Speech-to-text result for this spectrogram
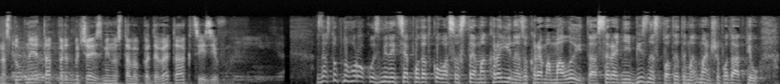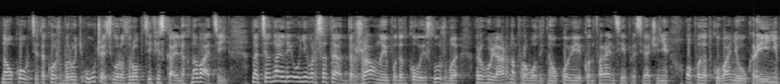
Наступний етап передбачає зміну ставок ПДВ та акцизів. З наступного року зміниться податкова система країни. Зокрема, малий та середній бізнес платитиме менше податків. Науковці також беруть участь у розробці фіскальних новацій. Національний університет Державної податкової служби регулярно проводить наукові конференції, присвячені оподаткуванню в Україні.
